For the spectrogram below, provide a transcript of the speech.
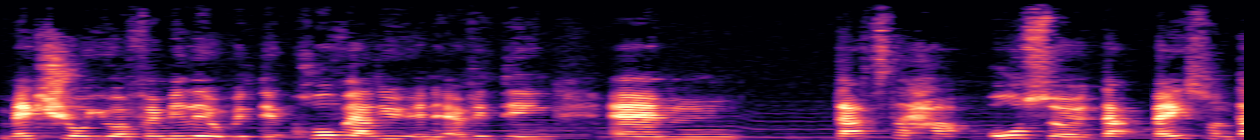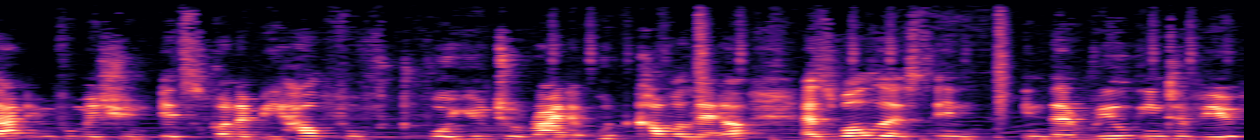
make sure you are familiar with their core value and everything and that's the how also that based on that information it's going to be helpful for you to write a good cover letter as well as in in the real interview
